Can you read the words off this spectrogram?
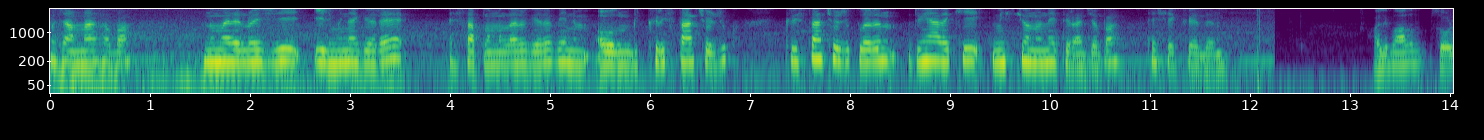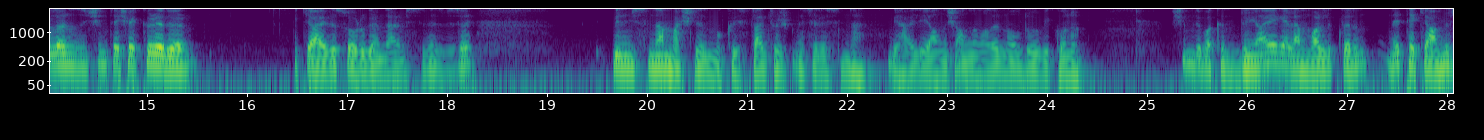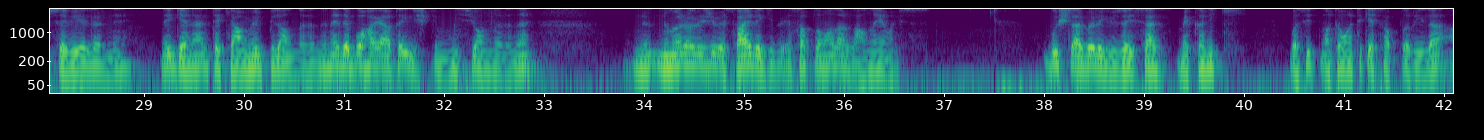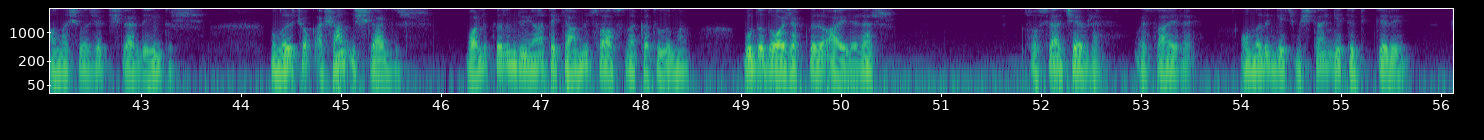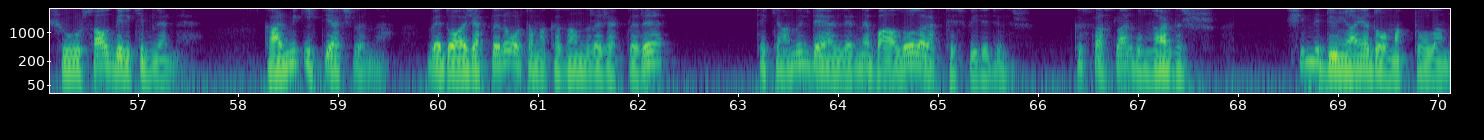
Hocam merhaba. Numeroloji ilmine göre, hesaplamalara göre benim oğlum bir kristal çocuk. Kristal çocukların dünyadaki misyonu nedir acaba? Teşekkür ederim. Halime Hanım sorularınız için teşekkür ediyorum. İki ayrı soru göndermişsiniz bize. Birincisinden başlayalım bu kristal çocuk meselesinden. Bir hayli yanlış anlamaların olduğu bir konu. Şimdi bakın dünyaya gelen varlıkların ne tekamül seviyelerini, ne genel tekamül planlarını, ne de bu hayata ilişkin misyonlarını numeroloji vesaire gibi hesaplamalarla anlayamayız. Bu işler böyle yüzeysel, mekanik, basit matematik hesaplarıyla anlaşılacak işler değildir. Bunları çok aşan işlerdir. Varlıkların dünya tekamül sahasına katılımı, burada doğacakları aileler, sosyal çevre vesaire, onların geçmişten getirdikleri şuursal birikimlerine, karmik ihtiyaçlarına ve doğacakları ortama kazandıracakları tekamül değerlerine bağlı olarak tespit edilir. Kıstaslar bunlardır. Şimdi dünyaya doğmakta olan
